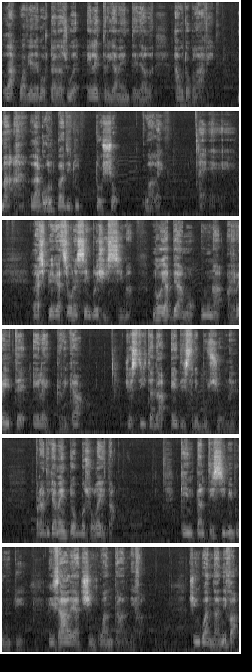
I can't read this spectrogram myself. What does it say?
l'acqua viene portata su elettricamente dalle autoclavi. Ma la colpa di tutto ciò qual è? La spiegazione è semplicissima. Noi abbiamo una rete elettrica gestita da e-distribuzione praticamente obsoleta che in tantissimi punti risale a 50 anni fa. 50 anni fa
